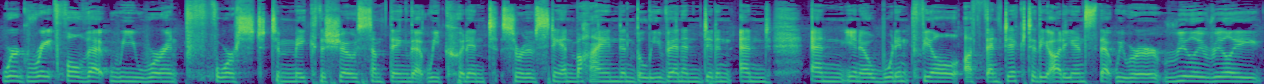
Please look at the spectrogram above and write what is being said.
we're grateful that we weren't forced to make the show something that we couldn't sort of stand behind and believe in, and didn't and and you know wouldn't feel authentic to the audience that we were really really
